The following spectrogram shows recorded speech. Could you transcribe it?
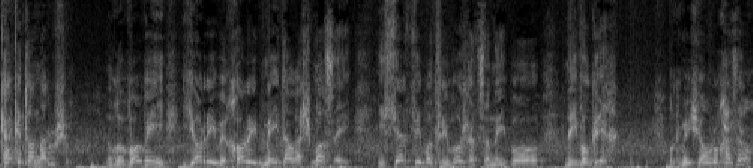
как это он нарушил. Лововый Йори Вехорид Мейда Лашмосей, и сердце его тревожится на его, на его грех. Он еще он рухазал.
